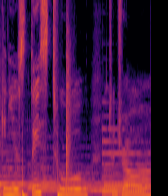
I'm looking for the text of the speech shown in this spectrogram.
I can use this tool to draw.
